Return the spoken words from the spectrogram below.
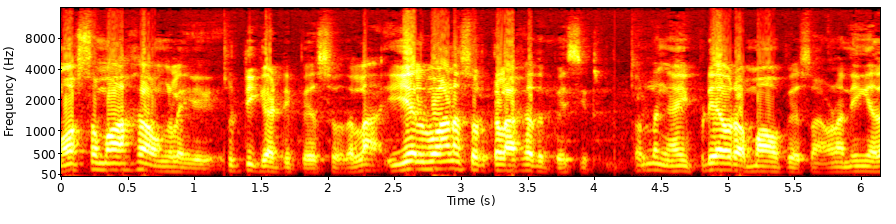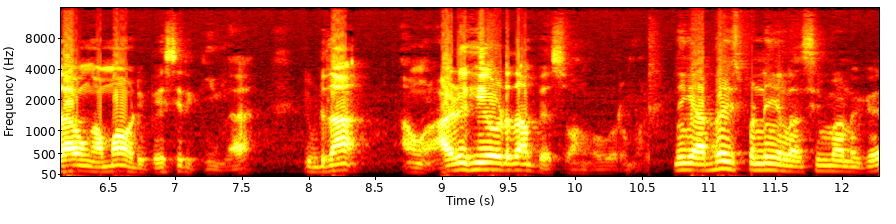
மோசமாக அவங்களை சுட்டி காட்டி பேசுவதெல்லாம் இயல்பான சொற்களாக அதை பேசிட்டு இருந்தாங்க. சொல்லுங்க இப்படியே ஒரு அம்மாவை பேசுவாங்க. ஆனா நீங்க ஏதாவது உங்க அம்மா அப்படி பேசியிருக்கீங்களா? இப்படிதான் அவங்க அழுகையோடு தான் பேசுவாங்க ஒவ்வொரு முறை. நீங்க அட்வைஸ் பண்ணீங்களா சீமானுக்கு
